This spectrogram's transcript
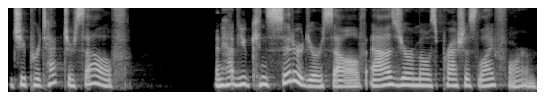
That you protect yourself. And have you considered yourself as your most precious life form?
